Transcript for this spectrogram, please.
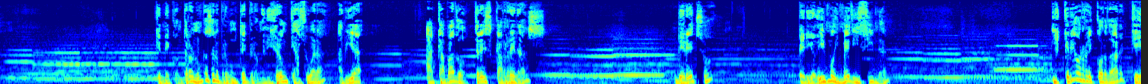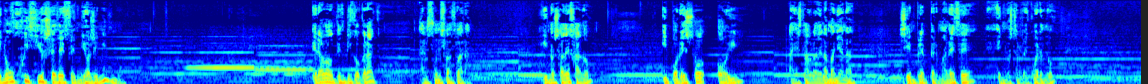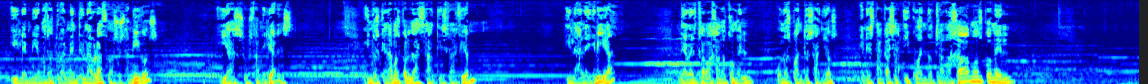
que me contaron, nunca se lo pregunté, pero me dijeron que Azuara había acabado tres carreras, derecho, periodismo y medicina, y creo recordar que en un juicio se defendió a sí mismo. Era un auténtico crack, Alfonso Azuara, y nos ha dejado, y por eso hoy, a esta hora de la mañana, siempre permanece en nuestro recuerdo y le enviamos naturalmente un abrazo a sus amigos y a sus familiares. Y nos quedamos con la satisfacción y la alegría de haber trabajado con él unos cuantos años en esta casa. Y cuando trabajábamos con él,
